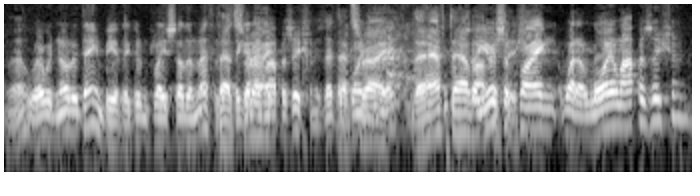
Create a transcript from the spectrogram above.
Well, where would Notre Dame be if they couldn't play Southern Methodist? That's they got to have opposition. Is that the That's point you right. They have to have So you're supplying what a loyal opposition?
